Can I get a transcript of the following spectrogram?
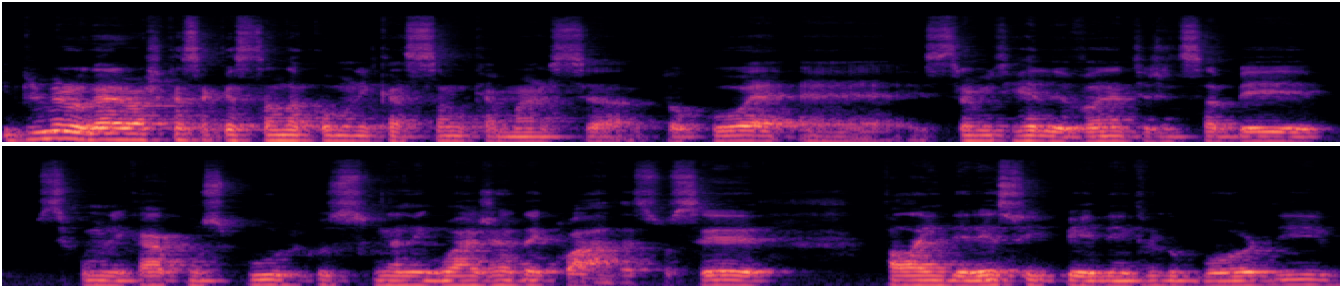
Em primeiro lugar, eu acho que essa questão da comunicação que a Márcia tocou é, é extremamente relevante, a gente saber se comunicar com os públicos na linguagem adequada. Se você falar endereço IP dentro do board,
